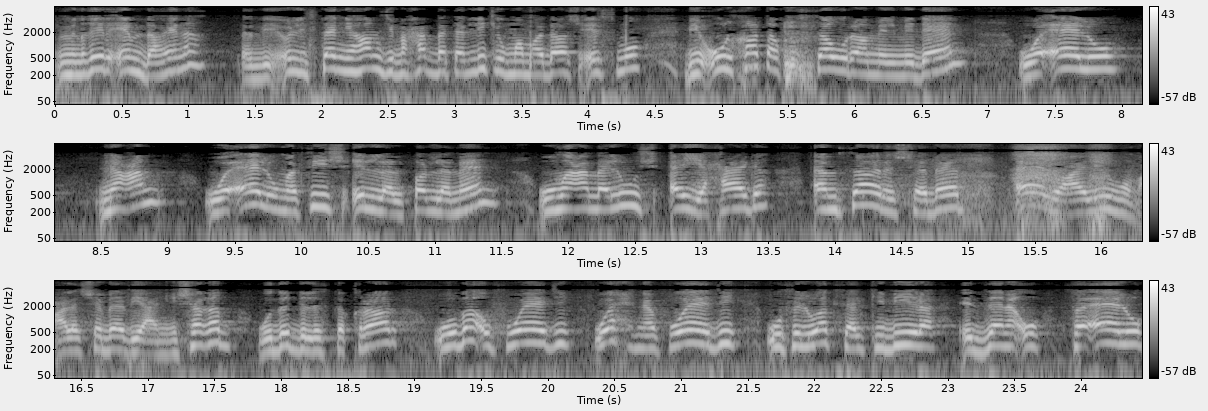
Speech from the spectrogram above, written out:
من غير امضى هنا بيقول لي استني همضي محبة ليكي وما مضاش اسمه. بيقول خطفوا الثورة من الميدان وقالوا نعم وقالوا ما فيش إلا البرلمان وما عملوش أي حاجة. أمثار الشباب قالوا عليهم على الشباب يعني شغب وضد الاستقرار وبقوا في وادي وإحنا في وادي وفي الوكسة الكبيرة اتزنقوا فقالوا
